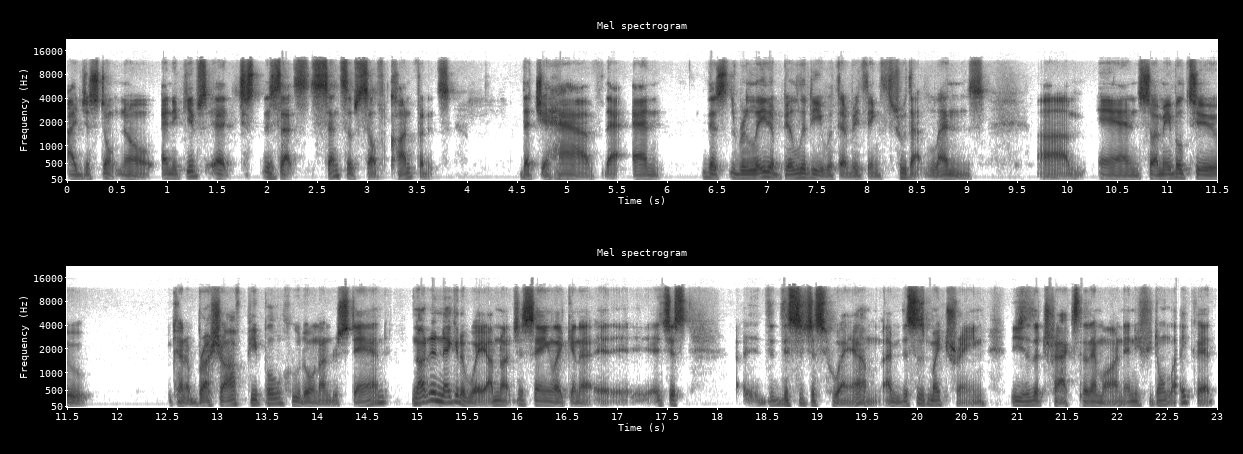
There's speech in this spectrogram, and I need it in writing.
I just don't know. And it gives it just, there's that sense of self confidence that you have that, and there's the relatability with everything through that lens. Um, and so I'm able to kind of brush off people who don't understand, not in a negative way. I'm not just saying like in a, it's just, this is just who I am. I mean, this is my train. These are the tracks that I'm on. And if you don't like it,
